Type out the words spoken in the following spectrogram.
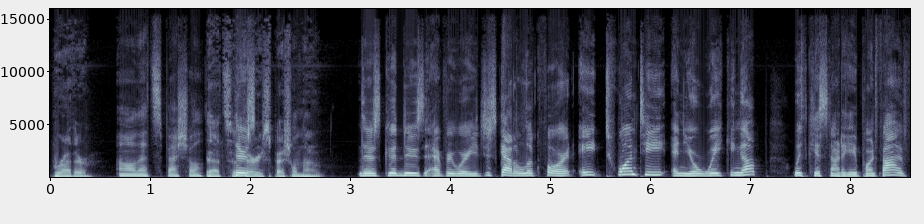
brother. Oh, that's special. That's a There's- very special note. There's good news everywhere. You just got to look for it. 820, and you're waking up with Kiss 98.5.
